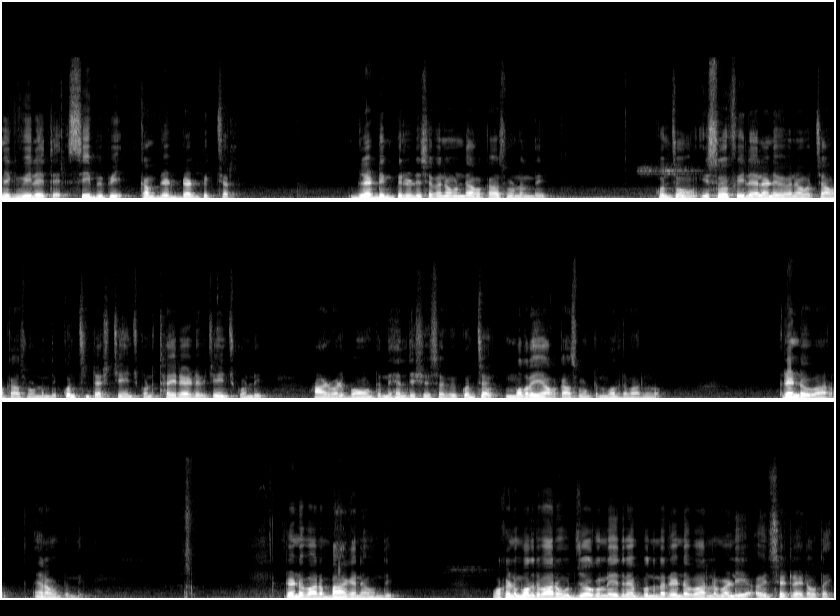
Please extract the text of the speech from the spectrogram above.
మీకు వీలైతే CBP complete blood picture. Blood impurities ఏమైనా ఉండే అవకాశం ఉంటుంది. కొంచెం ఇస్నోఫీల్ ఇలాంటివి ఏమైనా వచ్చే అవకాశం ఉంటుంది. కొంచెం టెస్ట్ చేయించుకోండి. థైరాయిడ్ అవి చేయించుకోండి. ఆడవాళ్ళు బాగుంటుంది. హెల్త్ ఇష్యూస్ అవి కొంచెం మొదలయ్యే అవకాశం ఉంటుంది మొదటి వారంలో. రెండవ వారం ఎలా ఉంటుంది? రెండవ వారం బాగానే ఉంది. ఒకళ్ళు మొదటి వారం ఉద్యోగంలో ఏదైనా ఇబ్బంది ఉన్నా రెండో వారంలో మళ్ళీ అవి సెటిలైట్ అవుతాయి.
